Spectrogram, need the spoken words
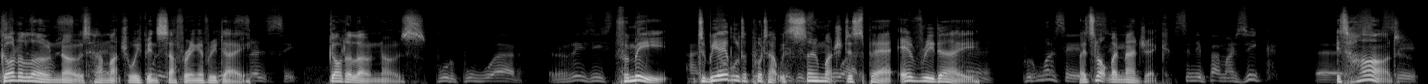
God alone knows how much we've been suffering every day. God alone knows. For me, to be able to put up with so much despair every day, it's not by magic. It's hard.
